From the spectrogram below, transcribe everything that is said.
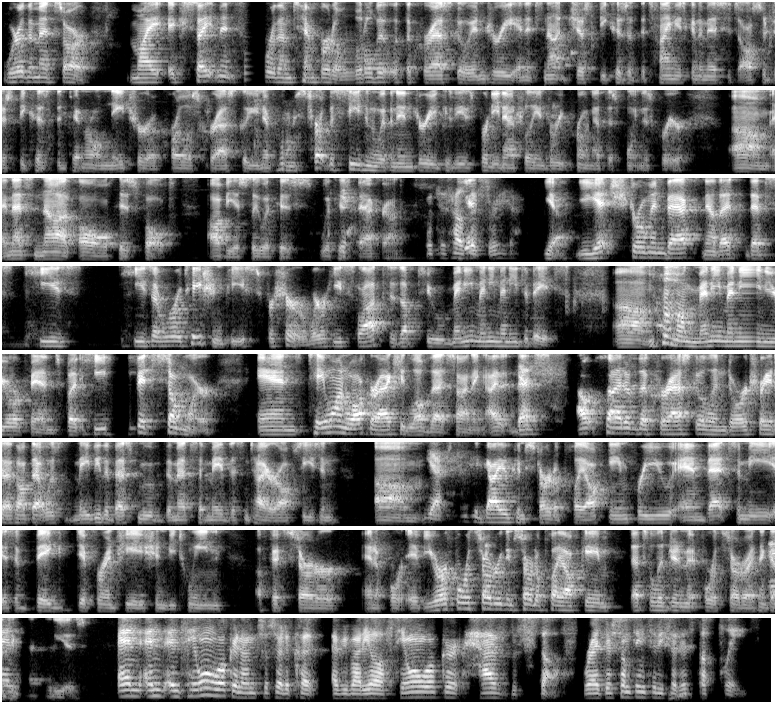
where the Mets are my excitement for them tempered a little bit with the Carrasco injury, and it's not just because of the time he's going to miss. It's also just because the general nature of Carlos Carrasco. You never want to start the season with an injury because he's pretty naturally injury prone at this point in his career, um, and that's not all his fault. Obviously, with his with his yeah. background, with his health history. Yeah. yeah, you get Stroman back now. That that's he's he's a rotation piece for sure. Where he slots is up to many many many debates um, among many, many New York fans, but he fits somewhere. And Taijuan Walker, I actually love that signing. I, that's outside of the Carrasco Lindor trade. I thought that was maybe the best move the Mets have made this entire offseason. Um, yes. The guy who can start a playoff game for you. And that to me is a big differentiation between a fifth starter and a fourth. If you're a fourth starter who can start a playoff game, that's a legitimate fourth starter. I think that's and, exactly what he is. And and and Taijuan Walker, and I'm just trying to cut everybody off. Taijuan Walker has the stuff, right? There's something to be said. His stuff plays,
